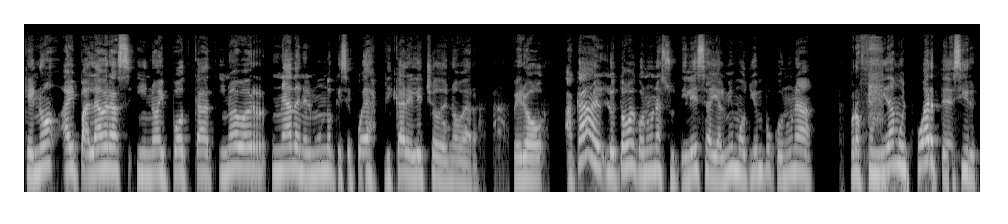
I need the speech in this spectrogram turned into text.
que no hay palabras y no hay podcast y no va a haber nada en el mundo que se pueda explicar el hecho de no ver. Pero acá lo toma con una sutileza y al mismo tiempo con una profundidad muy fuerte. Es decir,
